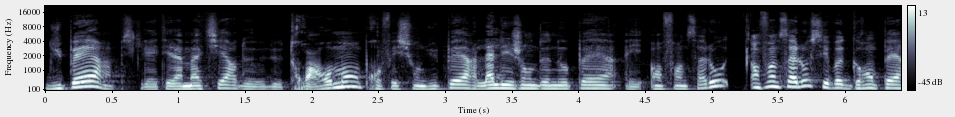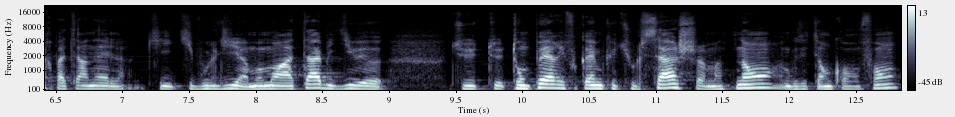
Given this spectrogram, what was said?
du père, puisqu'il a été la matière de, trois romans, Profession du père, La légende de nos pères et Enfant de salaud. Enfant de salaud, c'est votre grand-père paternel qui, qui, vous le dit à un moment à table. Il dit tu, ton père, il faut quand même que tu le saches maintenant. Vous étiez encore enfant.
